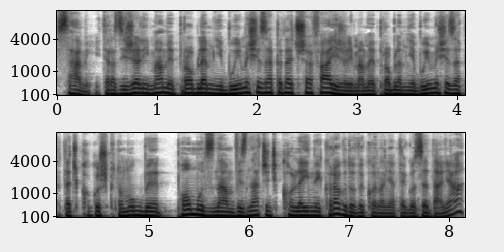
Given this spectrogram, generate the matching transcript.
sami. I teraz, jeżeli mamy problem, nie bójmy się zapytać szefa, jeżeli mamy problem, nie bójmy się zapytać kogoś, kto mógłby pomóc nam wyznaczyć kolejny krok do wykonania tego zadania.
